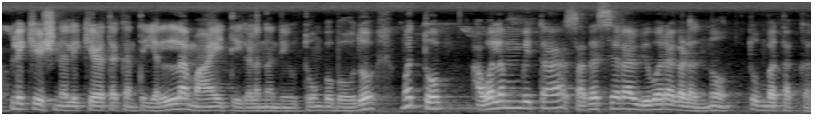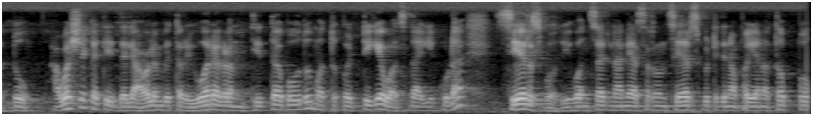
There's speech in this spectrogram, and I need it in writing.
ಅಪ್ಲಿಕೇಶನಲ್ಲಿ ಕೇಳ್ತಕ್ಕಂಥ ಎಲ್ಲ ಮಾಹಿತಿಗಳನ್ನು ನೀವು ತುಂಬಬಹುದು ಮತ್ತು ಅವಲಂಬಿತ ಸದಸ್ಯರ ವಿವರಗಳನ್ನು ತುಂಬತಕ್ಕದ್ದು. ಅವಶ್ಯಕತೆ ಇದ್ದಲ್ಲಿ ಅವಲಂಬಿತರ ವಿವರಗಳನ್ನು ತಿದ್ದಬಹುದು ಮತ್ತು ಪಟ್ಟಿಗೆ ಹೊಸದಾಗಿ ಕೂಡ ಸೇರಿಸ್ಬೋದು ಈಗ ಒಂದು ಸರಿ ನಾನು ಹೆಸರನ್ನು ಸೇರಿಸ್ಬಿಟ್ಟಿದ್ದೀನಪ್ಪ, ಏನೋ ತಪ್ಪು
